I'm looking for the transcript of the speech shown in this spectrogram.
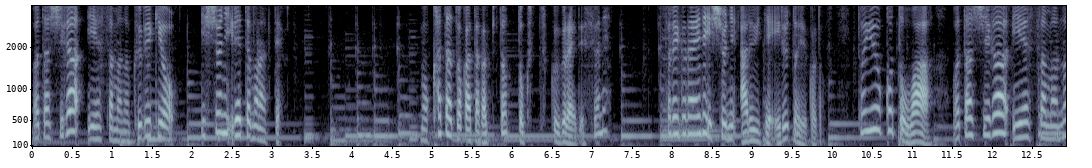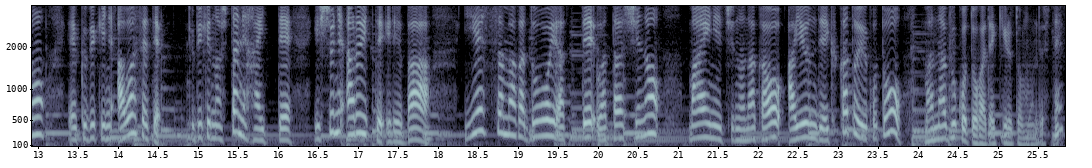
私がイエス様のくびきを一緒に入れてもらってもう肩と肩がピトッとくっつくぐらいですよね。それぐらいで一緒に歩いているということ。ということは私がイエス様のくびきに合わせてくびきの下に入って一緒に歩いていればイエス様がどうやって私の毎日の中を歩んでいくかということを学ぶことができると思うんですね。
